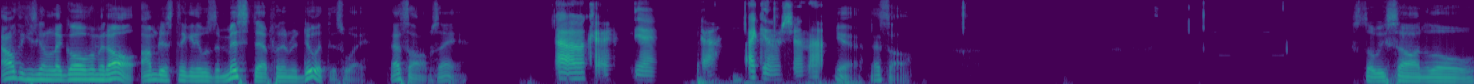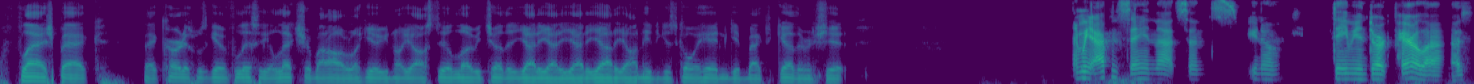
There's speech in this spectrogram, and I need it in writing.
I don't think he's gonna let go of him at all. I'm just thinking it was a misstep for them to do it this way. That's all I'm saying. Oh, okay. Yeah. Yeah. I can understand that. Yeah, that's all. So we saw in the little flashback that Curtis was giving Felicity a lecture about all like, yeah, you know, y'all still love each other, yada yada yada yada. Y'all need to just go ahead and get back together and shit. I mean, I've been saying that since, you know, Damien Darhk paralyzed.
